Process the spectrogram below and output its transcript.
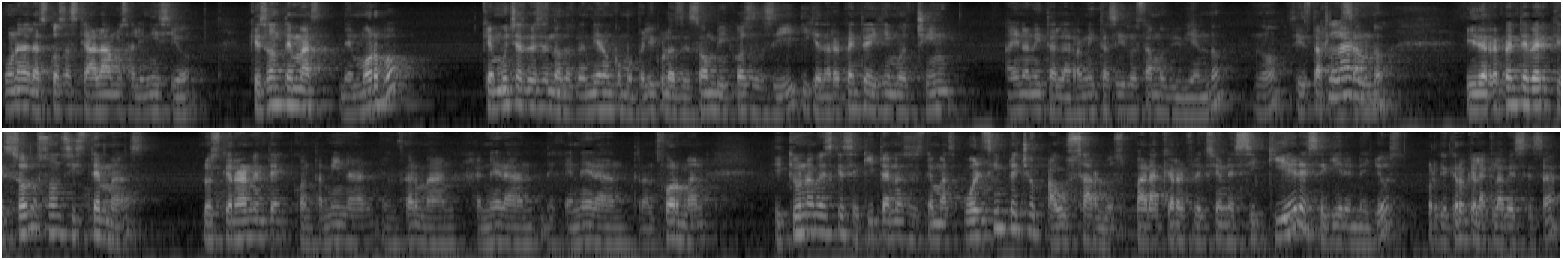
una de las cosas que hablábamos al inicio, que son temas de morbo, que muchas veces nos vendieron como películas de zombie y cosas así, y que de repente dijimos, chin, ay nanita, la ranita sí lo estamos viviendo, ¿no? Sí está pasando y de repente ver que solo son sistemas los que realmente contaminan, enferman, generan, degeneran, transforman, y que una vez que se quitan esos sistemas, o el simple hecho de pausarlos para que reflexiones si quieres seguir en ellos, porque creo que la clave es esa,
